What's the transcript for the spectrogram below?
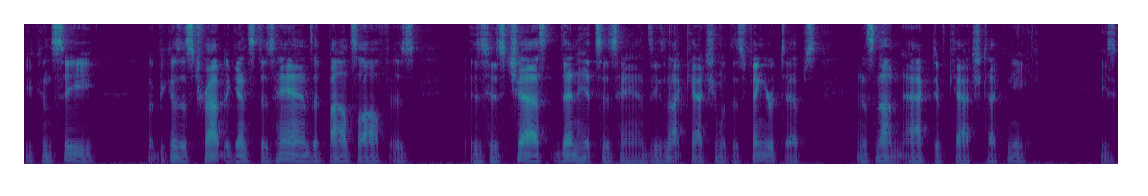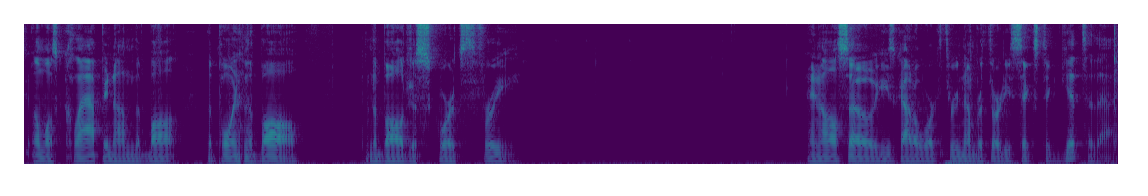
You can see. But because it's trapped against his hands, it bounces off his, is his chest, then hits his hands. He's not catching with his fingertips, and it's not an active catch technique. He's almost clapping on the ball, the point of the ball, and the ball just squirts free and also he's got to work through number 36 to get to that.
